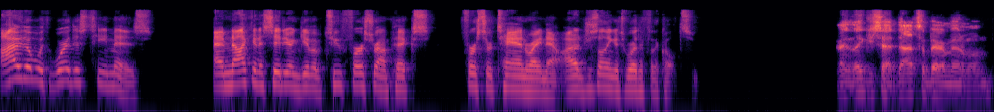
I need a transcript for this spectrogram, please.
Either with where this team is, I'm not going to sit here and give up two first round picks for Surtain right now. I just don't think it's worth it for the Colts. And like you said, that's a bare minimum.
